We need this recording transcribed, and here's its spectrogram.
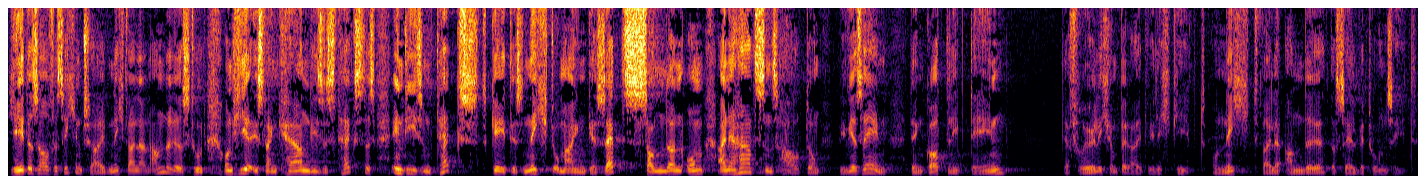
Jeder soll für sich entscheiden, nicht weil ein anderes tut. Und hier ist ein Kern dieses Textes. In diesem Text geht es nicht um ein Gesetz, sondern um eine Herzenshaltung, wie wir sehen. Denn Gott liebt den, der fröhlich und bereitwillig gibt und nicht, weil er andere dasselbe tun sieht.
